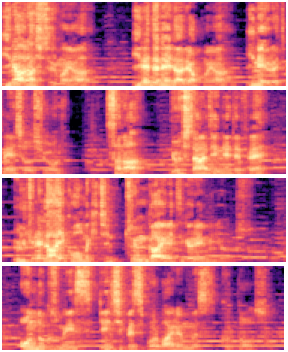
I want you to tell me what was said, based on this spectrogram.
yine araştırmaya, yine deneyler yapmaya, yine üretmeye çalışıyor. Sana gösterdiğin hedefe, ülküne layık olmak için tüm gayreti görev biliyoruz. 19 Mayıs Gençlik ve Spor Bayramımız kutlu olsun.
